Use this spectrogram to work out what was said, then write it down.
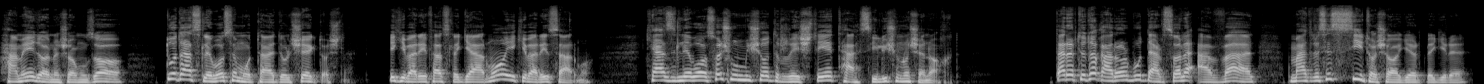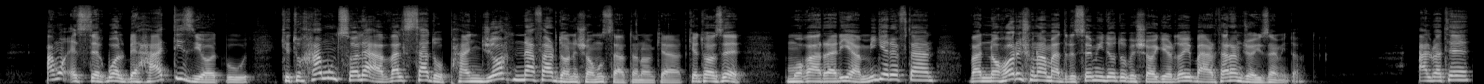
همه دانش آموزا دو دست لباس متعدل شکل داشتن. یکی برای فصل گرما، یکی برای سرما که از لباساشون می‌شد رشته تحصیلیشون رو شناخت. در ابتدا قرار بود در سال اول مدرسه سی تا شاگرد بگیره اما استقبال به حدی زیاد بود که تو همون سال اول 150 نفر دانش آموز ثبت نام کرد که تازه مقرری هم می‌گرفتن و نهارشون هم مدرسه می‌داد و به شاگردای برتر هم جایزه می‌داد. البته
